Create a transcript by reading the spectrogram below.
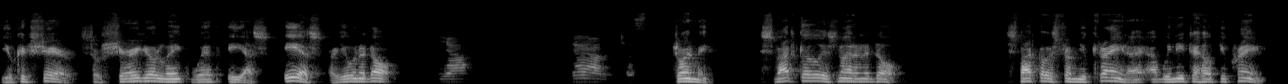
You could share. So share your link with ES. ES, are you an adult? Yeah. Yeah, I'm just Join me. Svatko is not an adult. Svatko is from Ukraine. I, I- we need to help Ukraine.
